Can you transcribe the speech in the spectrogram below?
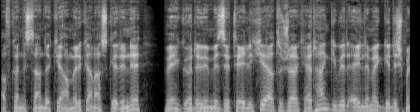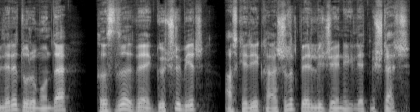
Afganistan'daki Amerikan askerini ve görevimizi tehlikeye atacak herhangi bir eyleme girişmeleri durumunda hızlı ve güçlü bir askeri karşılık verileceğini iletmişler.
